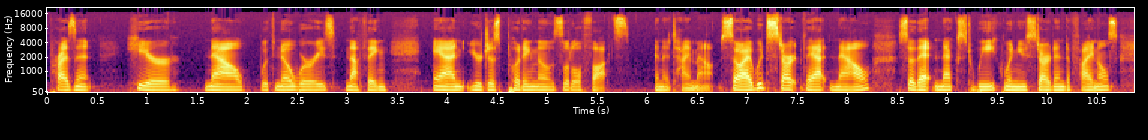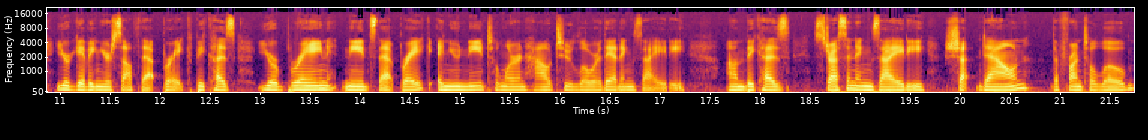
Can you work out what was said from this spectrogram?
present here now with no worries, nothing, and you're just putting those little thoughts in a timeout. So I would start that now so that next week when you start into finals, you're giving yourself that break because your brain needs that break and you need to learn how to lower that anxiety um, because stress and anxiety shut down the frontal lobe.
